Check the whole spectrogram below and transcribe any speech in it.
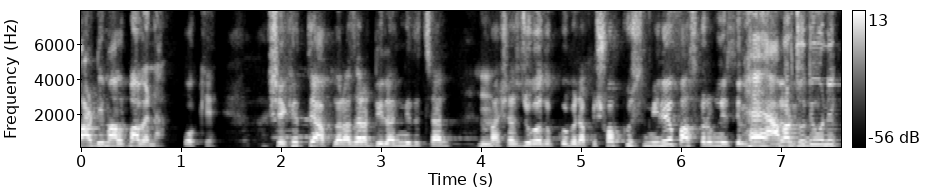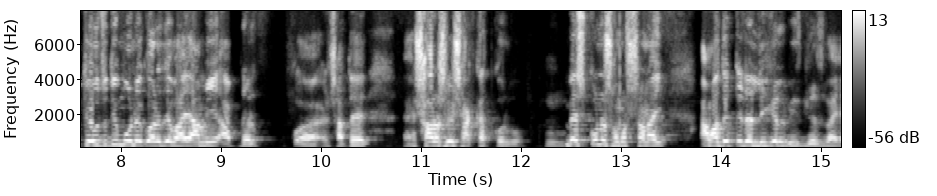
পার্টি মাল পাবে না। ওকে। সেক্ষেত্রে আপনারা যারা ডিলার নিতে চান হুম। যোগাযোগ করবেন। আপনি সবকিছু মিলিয়ে পাস করবেন নিয়ে sell হ্যাঁ আবার যদি উনি কেউ যদি মনে করে যে ভাই আমি আপনার সাথে সরাসরি সাক্ষাৎ করব। বেশ কোনো সমস্যা নাই। আমাদের তো এটা লিগেল বিজনেস ভাই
